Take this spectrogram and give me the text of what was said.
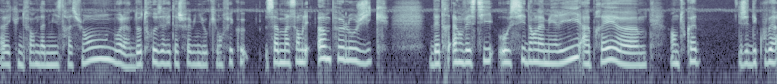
avec une forme d'administration. Voilà, d'autres héritages familiaux qui ont fait que ça m'a semblé un peu logique d'être investi aussi dans la mairie. Après, euh, en tout cas, j'ai découvert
